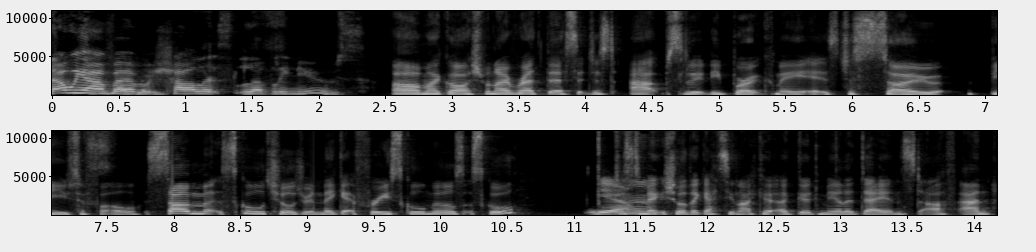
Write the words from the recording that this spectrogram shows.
Now we have um. Charlotte's lovely news. Oh my gosh, when I read this, it just absolutely broke me. It is just so beautiful. Some school children, they get free school meals at school. Yeah. just to make sure they're getting like a, a good meal a day and stuff. And mm.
